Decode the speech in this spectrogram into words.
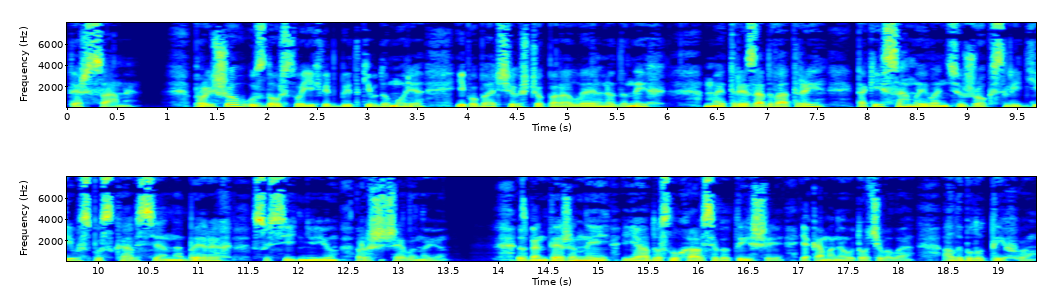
те ж саме. Пройшов уздовж своїх відбитків до моря і побачив, що паралельно до них, метри за два-три, такий самий ланцюжок слідів спускався на берег сусідньою розщелиною. Збентежений, я дослухався до тиші, яка мене оточувала, але було тихо,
